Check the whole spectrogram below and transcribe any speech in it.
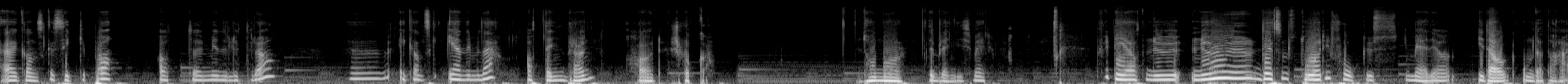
er ganske sikker på at uh, mine lyttere er ganske enig med det. At den brannen har slukka. No more. Det brenner ikke mer. Fordi at nå Det som står i fokus i media i dag om dette her,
